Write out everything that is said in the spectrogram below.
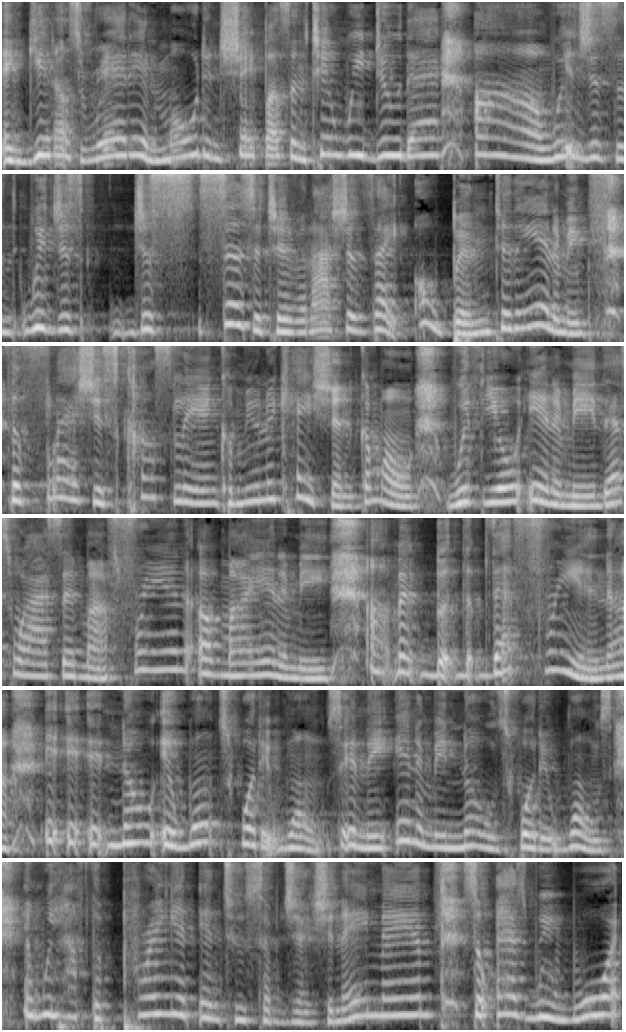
and get us ready and mold and shape us until we do that, uh, we're just we're just just sensitive and I should say open to the enemy. The flesh is constantly in communication. Come on, with your enemy. That's why I said my friend of my enemy. Uh, but, th- that friend, uh, it, it, it know it wants what it wants, and the enemy knows what it wants, and we have to bring it into subjection. Amen. So as we war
